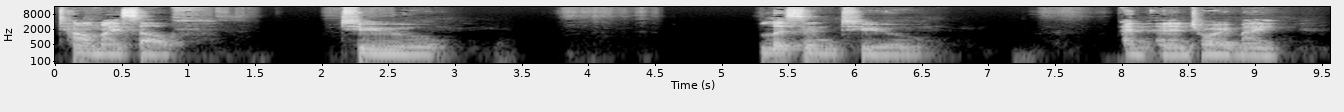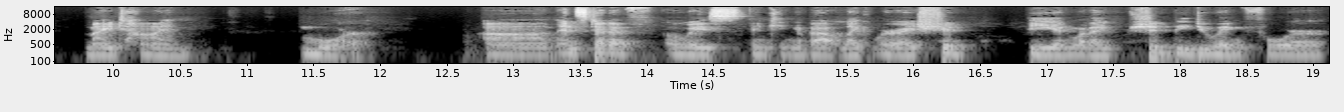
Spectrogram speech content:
tell myself to listen to and, and enjoy my my time more. Um, instead of always thinking about like where I should be and what I should be doing for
